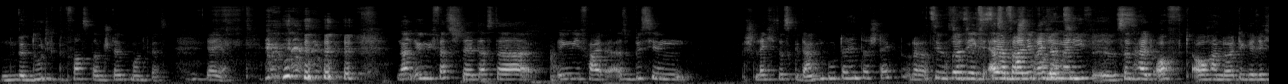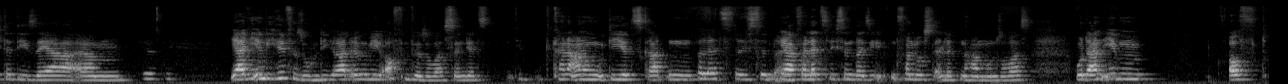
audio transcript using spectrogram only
wenn du dich befasst, dann stellt man fest. Ja, ja. dann irgendwie feststellt, dass da irgendwie also ein bisschen schlechtes Gedankengut dahinter steckt. Oder Beziehungsweise es die sehr Versprechungen ist. sind halt oft auch an Leute gerichtet, die sehr, ähm, ja, die irgendwie Hilfe suchen, die gerade irgendwie offen für sowas sind. Jetzt, die, keine Ahnung, die jetzt gerade ein verletzlich sind. ja, einfach. verletzlich sind, weil sie einen Verlust erlitten haben und sowas. Wo dann eben oft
